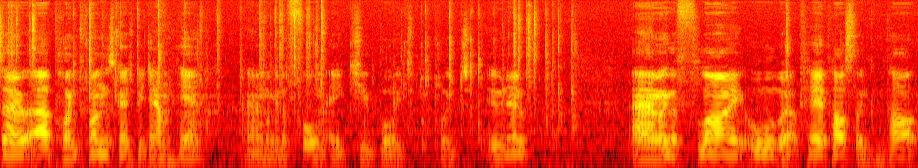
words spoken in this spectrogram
So uh, point one is going to be down here, and we're going to form a cuboid point uno. And we're going to fly all the way up here past Linkin Park.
